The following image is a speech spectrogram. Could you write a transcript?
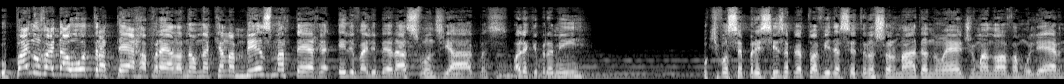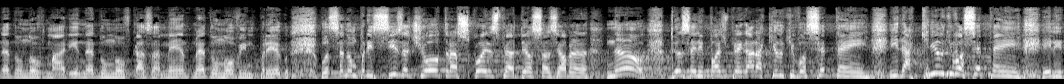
O pai não vai dar outra terra para ela, não. Naquela mesma terra, ele vai liberar as fontes de águas. Olha aqui para mim. O que você precisa para a tua vida ser transformada não é de uma nova mulher, não é de um novo marido, não é de um novo casamento, não é de um novo emprego. Você não precisa de outras coisas para Deus fazer obra. Não, Deus ele pode pegar aquilo que você tem e daquilo que você tem, ele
